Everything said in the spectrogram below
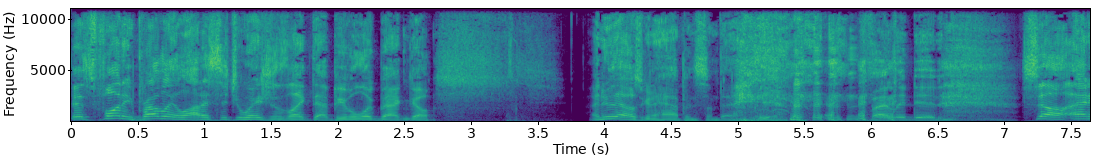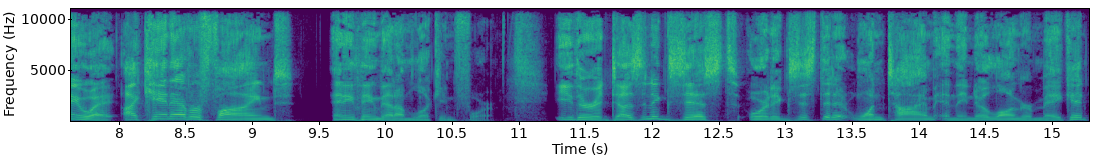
it's funny, probably a lot of situations like that. People look back and go, I knew that was going to happen someday. yeah, Finally did. so, anyway, I can't ever find anything that I'm looking for. Either it doesn't exist or it existed at one time and they no longer make it.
